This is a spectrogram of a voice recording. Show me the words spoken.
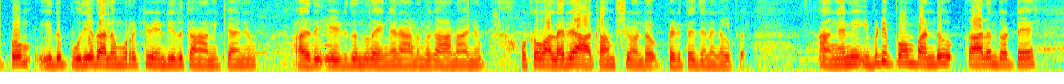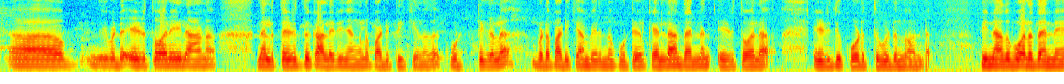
ഇപ്പം ഇത് പുതിയ തലമുറയ്ക്ക് വേണ്ടി ഇത് കാണിക്കാനും അത് എഴുതുന്നത് എങ്ങനെയാണെന്ന് കാണാനും ഒക്കെ വളരെ ആകാംക്ഷയുണ്ട് ഇപ്പോഴത്തെ ജനങ്ങൾക്ക്. അങ്ങനെ ഇവിടെ ഇപ്പം പണ്ട് കാലം തൊട്ടേ ഇവിടെ എഴുത്തോലയിലാണ് നിലത്തെഴുത്ത് കളരി ഞങ്ങൾ പഠിപ്പിക്കുന്നത്. കുട്ടികൾ ഇവിടെ പഠിക്കാൻ വരുന്ന കുട്ടികൾക്കെല്ലാം തന്നെ എഴുത്തോല എഴുതി കൊടുത്തു വിടുന്നുണ്ട്. പിന്നെ അതുപോലെ തന്നെ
